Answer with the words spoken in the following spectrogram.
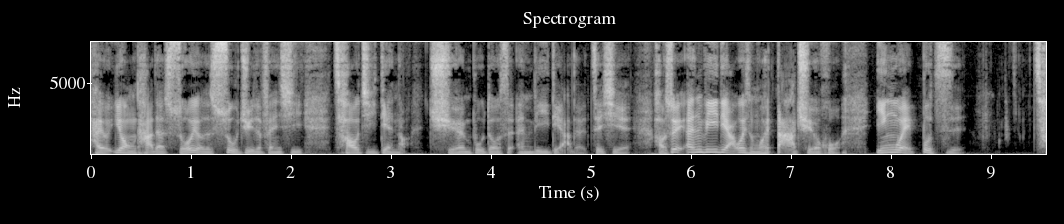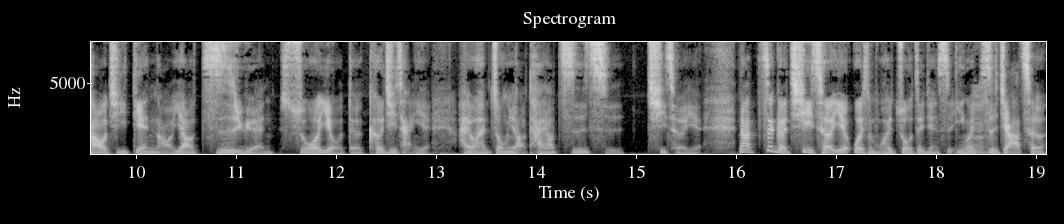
还有用他的所有的数据的分析，超级电脑全部都是 NVIDIA 的这些。好，所以 NVIDIA 为什么会大缺货？因为不止。超级电脑要支援所有的科技产业，还有很重要，它要支持汽车业。那这个汽车业为什么会做这件事？因为自驾车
